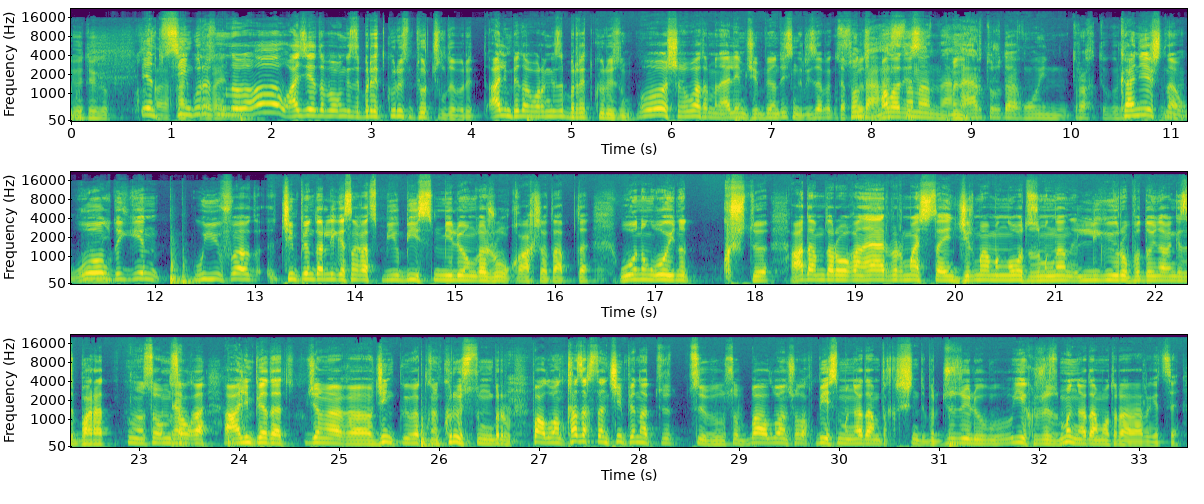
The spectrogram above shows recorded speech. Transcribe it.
көреді. Өте көп енді сен көресің ау азияда болған кезде бір рет көресің төрт жылда бір рет олимпиадаға барған кезде бір рет көресің о шығып жатырмын әлем чемпионы дейсің ризабек молодец әр турдағы ойынын тұрақты көреді конечно ол деген уефа чемпиондар лигасына қатысып биыл бес миллионға жуық ақша тапты. Оның ойыны күшті. Адамдар оған әрбір матч сайын жиырма мың отыз мыңнан лига европада ойнаған кезде барады. Сол мысалға олимпиада жаңағы жеңіп келіп жатқан күрестің бір палуан қазақстан чемпионаты өтсе сол балуан шолақ бес мың адамдық ішінде бір жүз елу екі жүз мың адам отырар ары кетсе.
